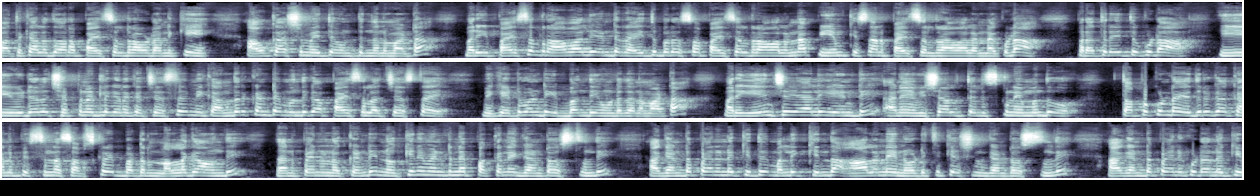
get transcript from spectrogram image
పథకాల ద్వారా పైసలు రావడానికి అవకాశం అయితే ఉంటుందన్నమాట. మరి ఈ పైసలు రావాలి అంటే రైతు భరోసా పైసలు రావాలన్నా పిఎం కిసాన్ పైసలు రావాలన్నా కూడా ప్రతి రైతు కూడా ఈ వీడియోలో చెప్పినట్లు కనుక చేస్తే మీకు అందరికంటే ముందుగా పైసలు వచ్చేస్తాయి. మీకు ఎటువంటి ఇబ్బంది ఉండదన్నమాట. మరి ఏం చేయాలి ఏంటి అనే విషయాలు తెలుసుకునే ముందు తప్పకుండా ఎదురుగా కనిపిస్తున్న సబ్స్క్రైబ్ బటన్ నల్లగా ఉంది. దానిపైన నొక్కండి. నొక్కిన వెంటనే పక్కనే గంట వస్తుంది. ఆ గంట పైన నొక్కితే మళ్ళీ కింద ఆలనే నోటిఫికేషన్ గంట వస్తుంది. ఆ గంట పైన కూడా నొక్కి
